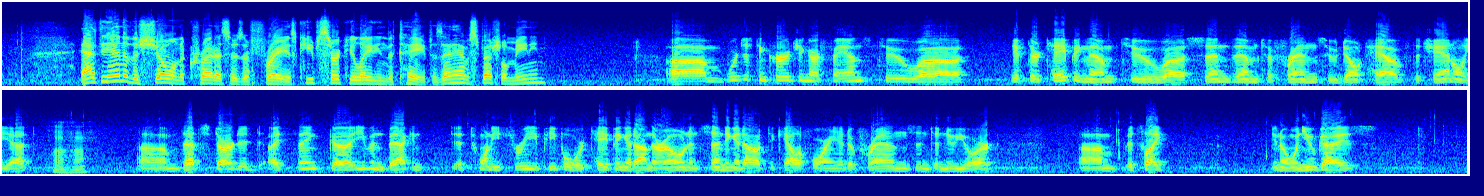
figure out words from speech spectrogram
At the end of the show in the credits, there's a phrase, keep circulating the tape. Does that have a special meaning? Um, we're just encouraging our fans to, uh, if they're taping them, to uh, send them to friends who don't have the channel yet. hmm Um, that started, I think, uh, even back in at 23, people were taping it on their own and sending it out to California to friends and to New York. Um, it's like, you know, when you guys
